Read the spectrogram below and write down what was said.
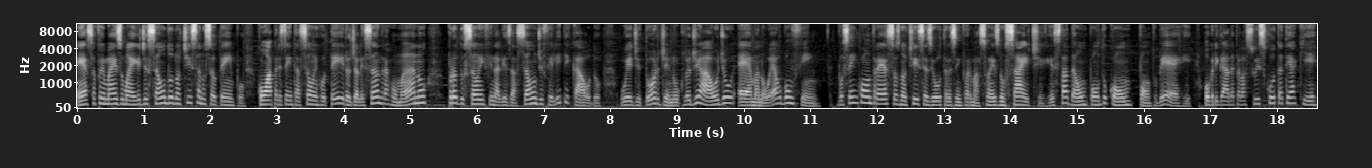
Essa foi mais uma edição do Notícia no seu Tempo, com apresentação e roteiro de Alessandra Romano, produção e finalização de Felipe Caldo. O editor de núcleo de áudio é Emanuel Bonfim. Você encontra essas notícias e outras informações no site estadão.com.br. Obrigada pela sua escuta até aqui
